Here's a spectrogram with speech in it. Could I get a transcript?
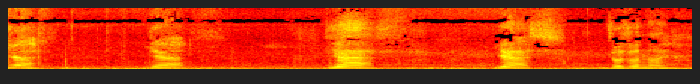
Yes. Yes. Yes. Yes. Jojo 9.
